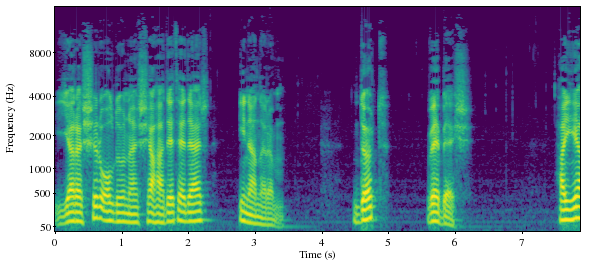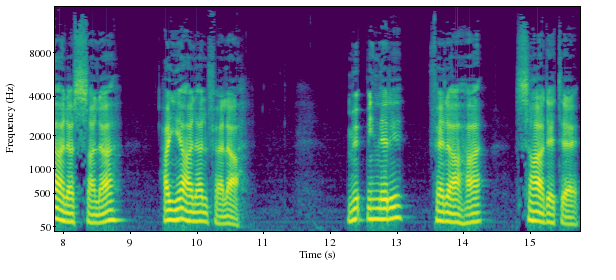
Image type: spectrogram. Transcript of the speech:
yaraşır olduğuna şahadet eder, inanırım. 4 ve 5 Hayya alas salah, hayya alel felah. Müminleri felaha, saadete,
